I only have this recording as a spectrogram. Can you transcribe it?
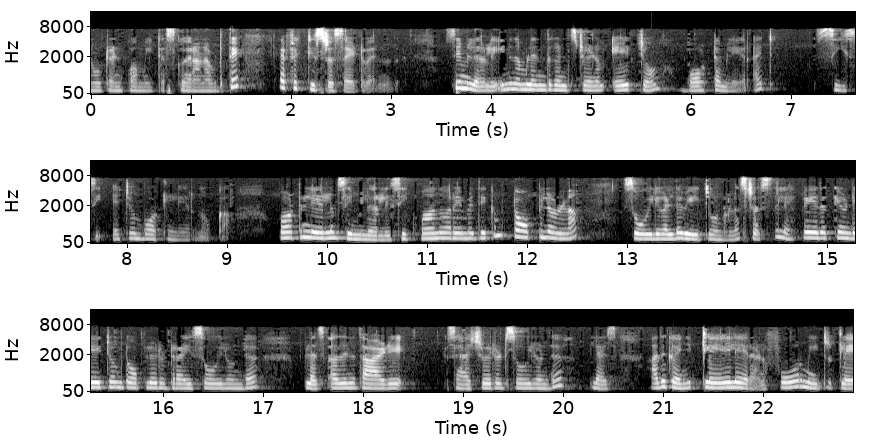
newton per metre square ആണ് അവിടുത്തെ എഫക്റ്റീവ് സ്ട്രെസ് ആയിട്ട് വരുന്നത്. സിമിലർലി ഇനി നമ്മൾ എന്ത് കൺസിഡർ ചെയ്യണം? ഏറ്റവും bottom layer at C C ഏറ്റവും ബോട്ടം ലെയർ നോക്കാം. ബോട്ടം ലെയറിലും സിമിലർലി സിഗ്മ എന്ന് പറയുമ്പോഴത്തേക്കും ടോപ്പിലുള്ള സോയിലുകളുടെ വെയിറ്റ് കൊണ്ടുള്ള സ്ട്രെസ് അല്ലേ? അപ്പോൾ ഏതൊക്കെയുണ്ട്? ഏറ്റവും ടോപ്പിൽ ഒരു ഡ്രൈ സോയിലുണ്ട് പ്ലസ് അതിന് താഴെ സാച്ചുറേറ്റഡ് സോയിലുണ്ട് പ്ലസ് അത് കഴിഞ്ഞ് ക്ലേ ലെയർ ആണ്. ഫോർ മീറ്റർ ക്ലേ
